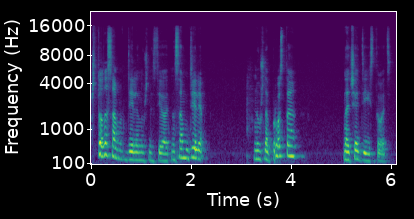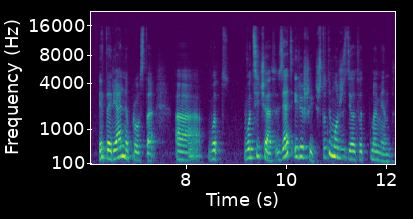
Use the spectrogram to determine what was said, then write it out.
что на самом деле нужно сделать? На самом деле Нужно просто начать действовать. Это реально просто. А, вот, вот сейчас взять и решить, что ты можешь сделать в этот момент.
